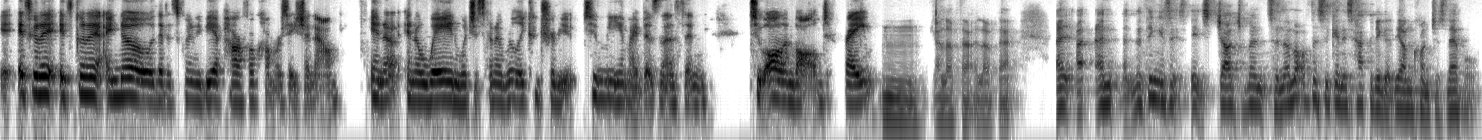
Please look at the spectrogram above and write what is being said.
it's going to it's going to i know that it's going to be a powerful conversation now in a in a way in which it's going to really contribute to me and my business and to all involved right Mm, I love that. I love that. And, uh, and, and the thing is, it's, it's judgments. And a lot of this, again, is happening at the unconscious level.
